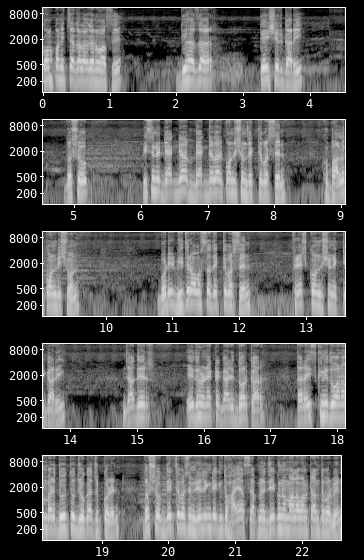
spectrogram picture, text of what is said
কোম্পানির চাকা লাগানো আছে। দুই হাজার তেইশের গাড়ি। দর্শক, পিছনে ড্যাগডা ব্যাকডালার কন্ডিশন দেখতে পাচ্ছেন খুব ভালো কন্ডিশন বডির ভিতর অবস্থা দেখতে পাচ্ছেন ফ্রেশ কন্ডিশন একটি গাড়ি। যাদের এই ধরনের একটা গাড়ির দরকার তারা স্ক্রিনে দেওয়া নাম্বারে দ্রুত যোগাযোগ করেন। দর্শক, দেখতে পাচ্ছেন রেলিংটা কিন্তু হাই আছে। আপনারা যে কোনো মালামাল টানতে পারবেন।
